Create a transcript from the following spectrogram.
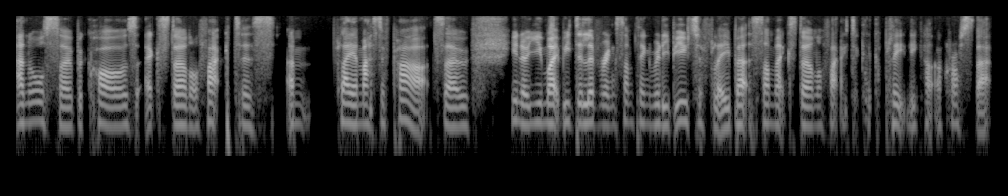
and also because external factors um, play a massive part. So, you know, you might be delivering something really beautifully, but some external factor could completely cut across that.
